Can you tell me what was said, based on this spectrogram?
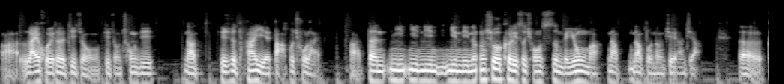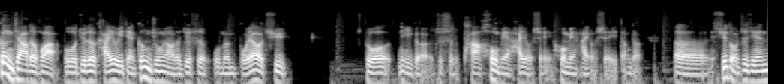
啊来回的这种这种冲击，那其实他也打不出来啊。但你你你你你能说克里斯琼斯没用吗？那那不能这样讲。呃，更加的话，我觉得还有一点更重要的就是，我们不要去说那个就是他后面还有谁，后面还有谁等等。呃，徐总之前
